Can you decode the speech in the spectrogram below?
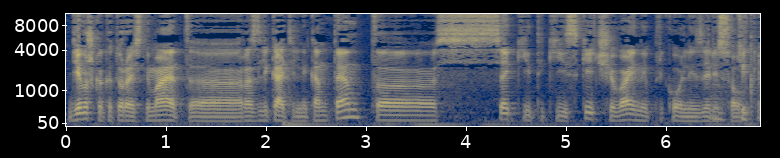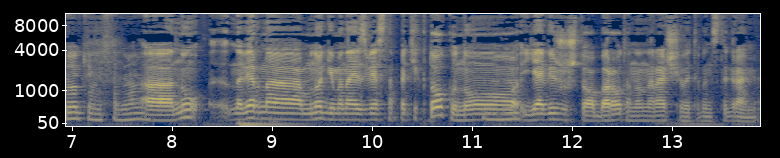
девушка, которая снимает э, развлекательный контент, э, всякие такие скетчи, вайны, прикольные зарисовки. В ТикТоке, в Инстаграме? А, ну, наверное, многим она известна по ТикТоку, но угу. я вижу, что оборот она наращивает в Инстаграме.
